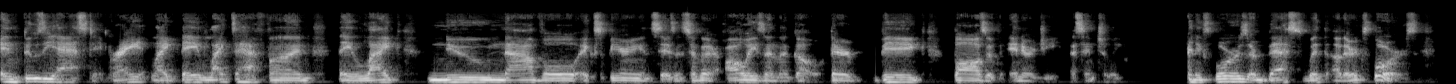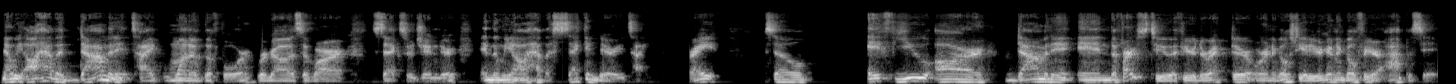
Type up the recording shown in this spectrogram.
enthusiastic, right? Like they like to have fun. They like new, novel experiences. And so they're always on the go. They're big balls of energy, essentially. And explorers are best with other explorers. Now, we all have a dominant type, one of the four, regardless of our sex or gender. And then we all have a secondary type, right? So if you are dominant in the first two, if you're a director or a negotiator, you're going to go for your opposite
